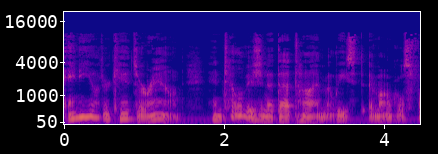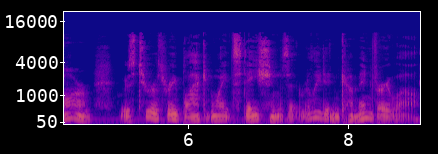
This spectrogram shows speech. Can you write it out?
any other kids around, and television at that time, at least at my uncle's farm, was two or three black and white stations that really didn't come in very well.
